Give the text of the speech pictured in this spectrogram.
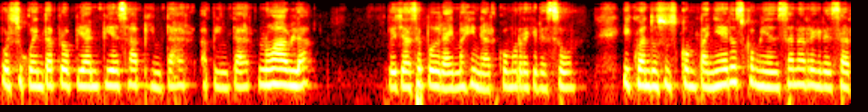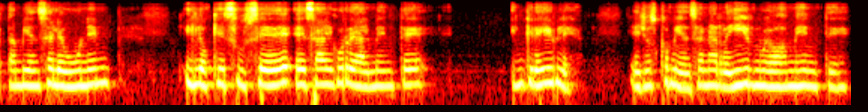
por su cuenta propia empieza a pintar, a pintar, no habla, pues ya se podrá imaginar cómo regresó. Y cuando sus compañeros comienzan a regresar también se le unen y lo que sucede es algo realmente increíble. Ellos comienzan a reír nuevamente,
